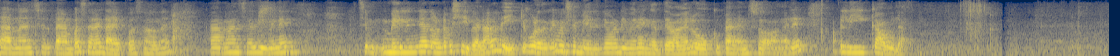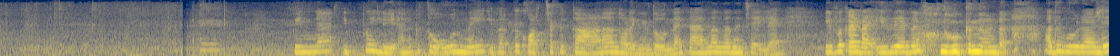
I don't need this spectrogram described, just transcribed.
കാരണം വെച്ചാൽ പാമ്പേഴ്സ് ആണ് ഡയപ്പേഴ്സ് ആണ്. കാരണം വെച്ചാൽ ഇവന് മെലിഞ്ഞതുകൊണ്ട് പക്ഷെ ഇവനാണ് വെയിറ്റ് കൂടുതൽ പക്ഷെ മെലിഞ്ഞതുകൊണ്ട് ഇവൻ എങ്ങനത്തെ വാങ്ങൽ ഓക്ക് പാൻസ് വാങ്ങൽ. അപ്പം ലീക്ക് ആവില്ല പിന്നെ ഇപ്പൊ ഇല്ലേ എനിക്ക് തോന്നുന്നേ ഇവർക്ക് കുറച്ചൊക്കെ കാണാൻ തുടങ്ങി തോന്നുന്നേ. കാരണം എന്താണെന്ന് വെച്ചാൽ ഇപ്പൊ കണ്ട ഇത് തന്നെ നോക്കുന്നുണ്ട്. അതുകൂടാണ്ട്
